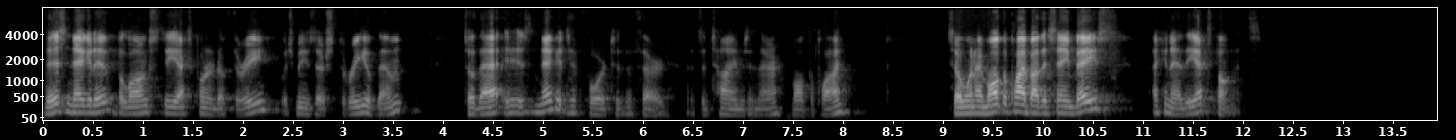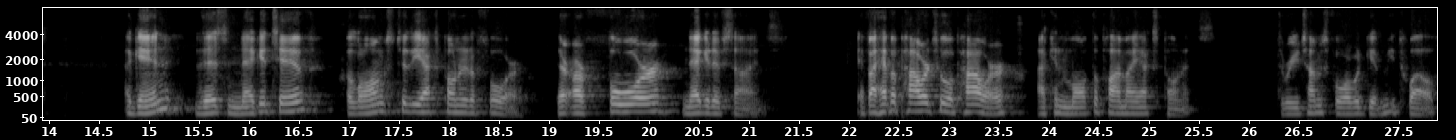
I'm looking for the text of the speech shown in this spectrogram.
This negative belongs to the exponent of 3, which means there's three of them. So that is negative 4 to the third. That's a times in there, multiply. So when I multiply by the same base, I can add the exponents. Again, this negative belongs to the exponent of 4. There are four negative signs. If I have a power to a power, I can multiply my exponents. 3 times 4 would give me 12.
